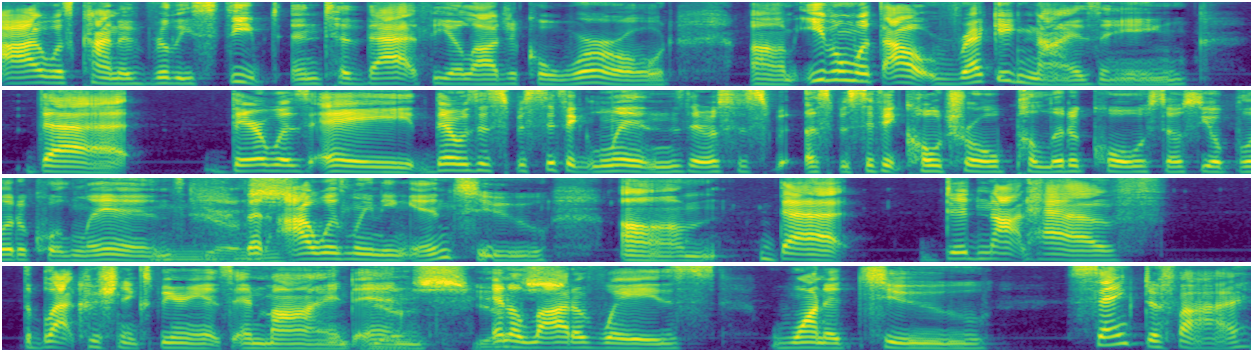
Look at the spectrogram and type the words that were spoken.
I was kind of really steeped into that theological world, um, even without recognizing that there was a there was a specific lens there was a, sp- a specific cultural political socio-political lens that i was leaning into um, that did not have the black christian experience in mind and Yes, in a lot of ways wanted to sanctify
